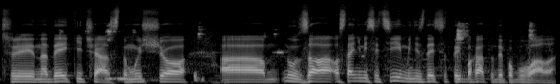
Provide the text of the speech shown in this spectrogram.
чи на деякий час, тому що ну за останні місяці мені здається, ти багато де побувала.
